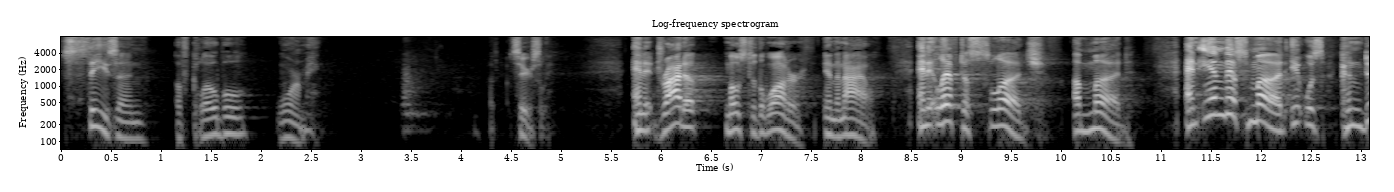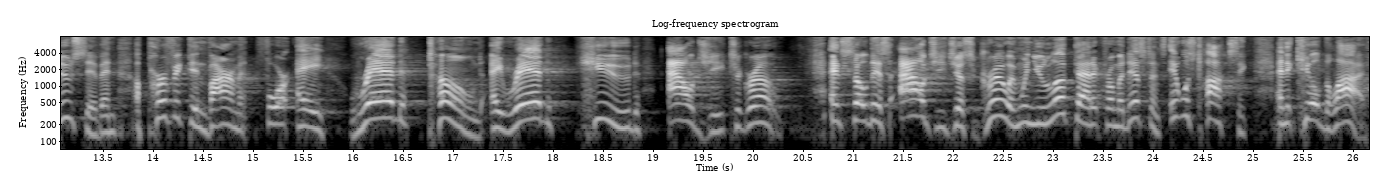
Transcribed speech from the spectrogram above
season of global warming. Seriously. And it dried up most of the water in the Nile. And it left a sludge, a mud. And in this mud, it was conducive and a perfect environment for a red toned, a red hued algae to grow. And so this algae just grew. And when you looked at it from a distance, it was toxic and it killed the life.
